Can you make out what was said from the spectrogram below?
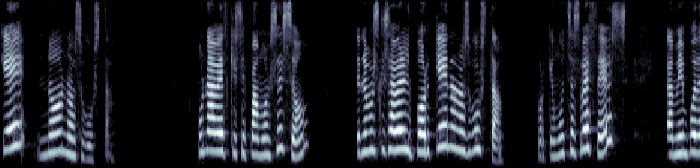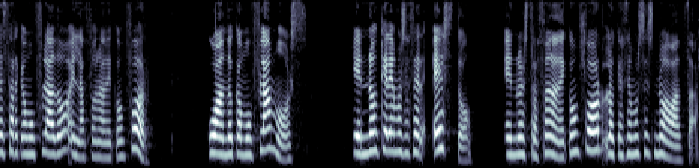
qué no nos gusta. Una vez que sepamos eso, tenemos que saber el por qué no nos gusta, porque muchas veces también puede estar camuflado en la zona de confort. Cuando camuflamos que no queremos hacer esto en nuestra zona de confort, lo que hacemos es no avanzar.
